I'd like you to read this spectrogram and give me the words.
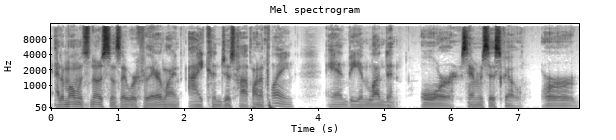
at a moment's notice, since I work for the airline, I can just hop on a plane and be in London or San Francisco or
